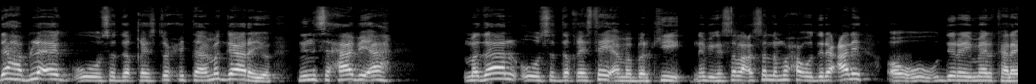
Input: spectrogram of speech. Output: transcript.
dahab la eg uu sadaqaysto xitaa ma gaarayo nin saxaabi ah madaal uu sadaqaystay ama barkii. Nebiga sal ly slam waxa uu diray cali oo uu diray meel kale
